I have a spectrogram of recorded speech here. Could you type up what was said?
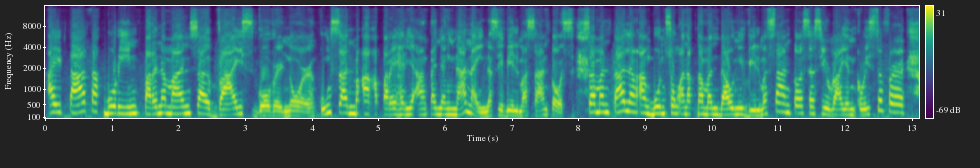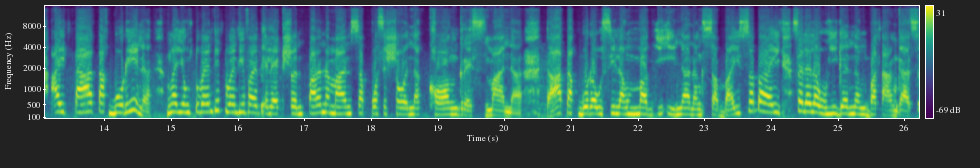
ay tatakbo rin para naman sa vice governor kung saan makakapareha niya ang kanyang nanay na si Vilma Santos. Samantalang ang bunsong anak naman daw ni Vilma Santos na si Ryan Christopher ay tatakbo rin ngayong 2025 election para naman sa posisyon na congressman. Tatakbo raw silang mag-iina ng sabay-sabay sa lalawigan ng Batangas.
